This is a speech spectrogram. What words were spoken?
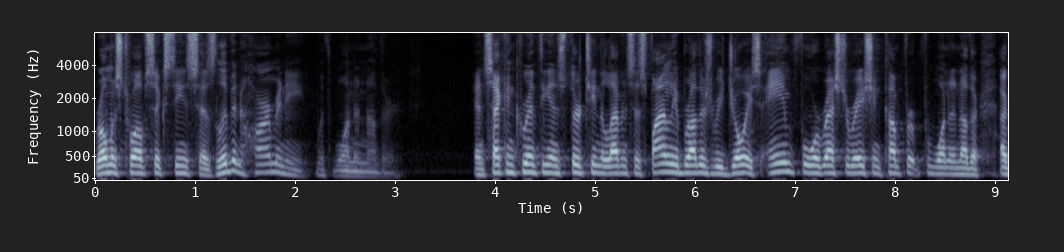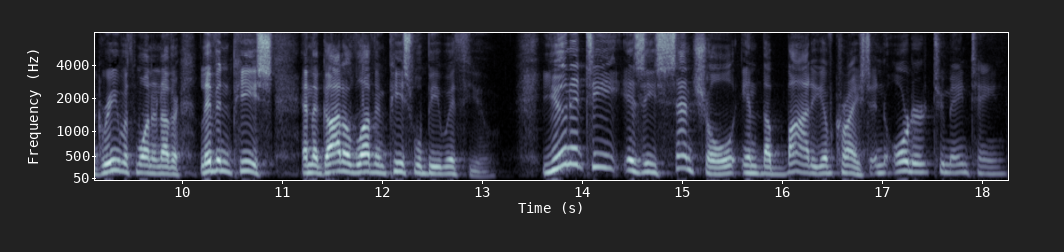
Romans 12, 16 says, Live in harmony with one another. And 2 Corinthians 13, 11 says, Finally, brothers, rejoice, aim for restoration, comfort for one another, agree with one another, live in peace, and the God of love and peace will be with you. Unity is essential in the body of Christ in order to maintain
